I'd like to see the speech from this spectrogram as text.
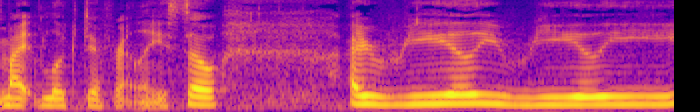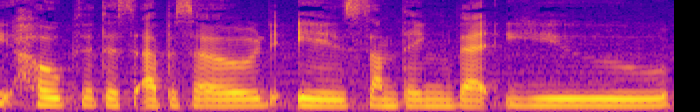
might look differently. So I really, really hope that this episode is something that you,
